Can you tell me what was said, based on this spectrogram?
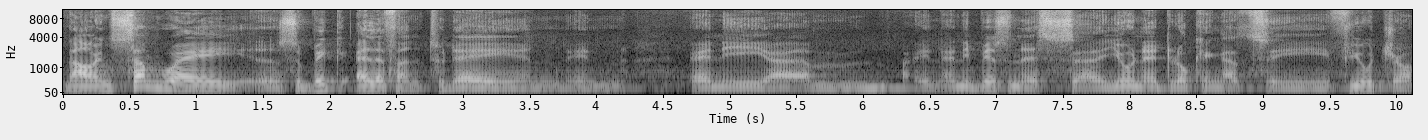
Now, in some way, the big elephant today in, in any um, in any business uh, unit looking at the future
